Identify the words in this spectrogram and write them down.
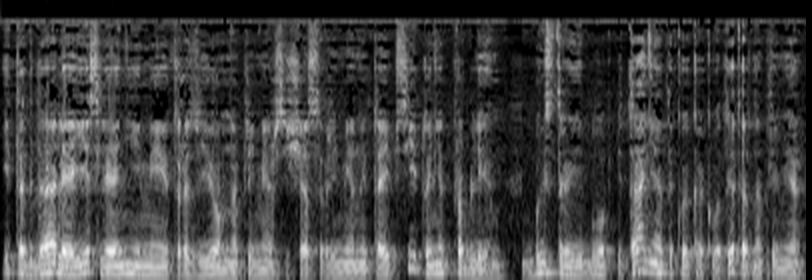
и так далее. Если они имеют разъем, например, сейчас современный Type-C, то нет проблем. Быстрый блок питания, такой как вот этот, например,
